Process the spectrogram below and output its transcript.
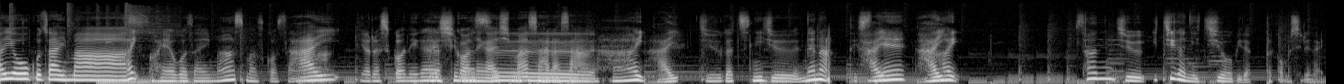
はようございます。はい、おはようございます、マスコさん。はい、よろしくお願いします。お願いします原さん。はい、はい、10月27ですね。はい。はい。31が日曜日だったかもしれない。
